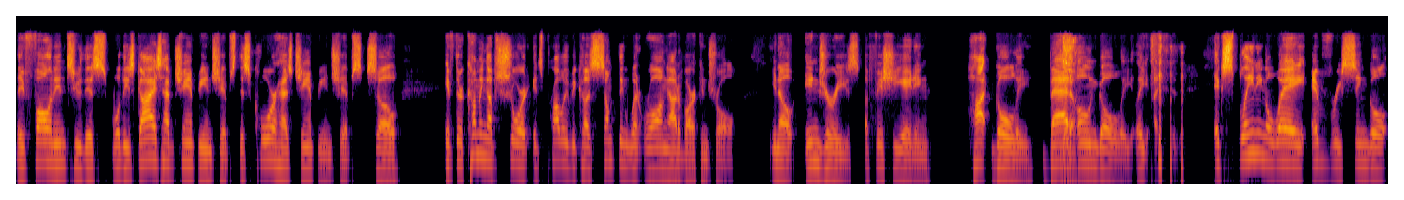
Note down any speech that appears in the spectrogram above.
they've fallen into this well these guys have championships this core has championships. So if they're coming up short it's probably because something went wrong out of our control. You know injuries officiating hot goalie bad yeah. own goalie like uh, explaining away every single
